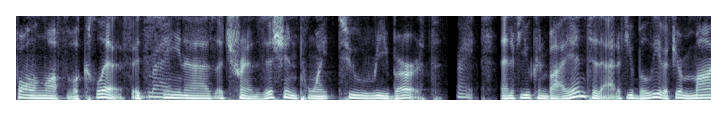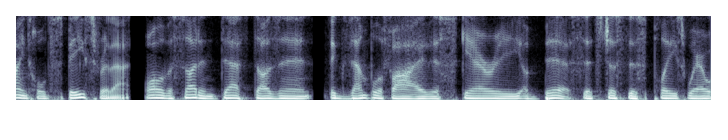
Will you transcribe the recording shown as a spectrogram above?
falling off of a cliff. It's right. seen as a transition point to rebirth. Right. And if you can buy into that, if you believe, if your mind holds space for that, all of a sudden death doesn't exemplify this scary abyss. It's just this place where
